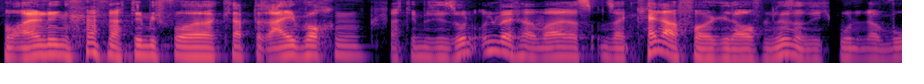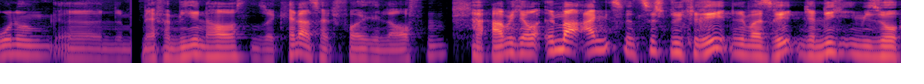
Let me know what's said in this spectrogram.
Vor allen Dingen, nachdem ich vor knapp drei Wochen, nachdem es hier so ein Unwetter war, dass unser Keller vollgelaufen ist, also ich wohne in einer Wohnung, äh, in einem Mehrfamilienhaus, unser Keller ist halt vollgelaufen, habe ich auch immer Angst, wenn zwischendurch regnet, weil es regnet ja nicht irgendwie so,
